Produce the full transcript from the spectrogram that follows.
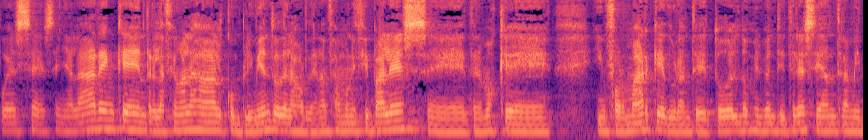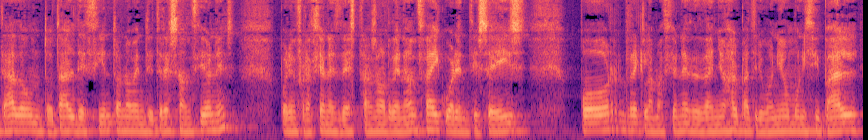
Pues eh, señalar en que en relación al cumplimiento de las ordenanzas municipales eh, tenemos que informar que durante todo el 2023 se han tramitado un total de 193 sanciones por infracciones de estas ordenanzas y 46 por reclamaciones de daños al patrimonio municipal,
